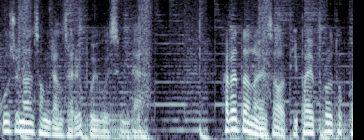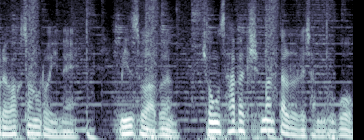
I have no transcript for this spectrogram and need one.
꾸준한 성장세를 보이고 있습니다. 카르다노에서 디파이 프로토콜의 확산으로 인해 민스왑은 총 410만 달러를 잠그고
